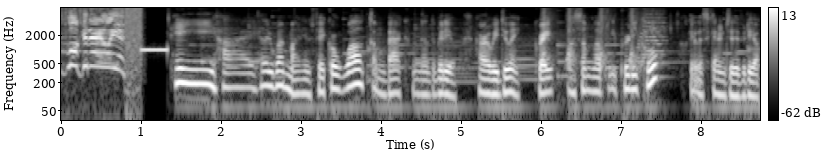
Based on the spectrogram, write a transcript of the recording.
ass looking alien! Hey, hi, hello everyone, my name is Faker. Welcome back to another video. How are we doing? Great, awesome, lovely, pretty cool? Okay, let's get into the video.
